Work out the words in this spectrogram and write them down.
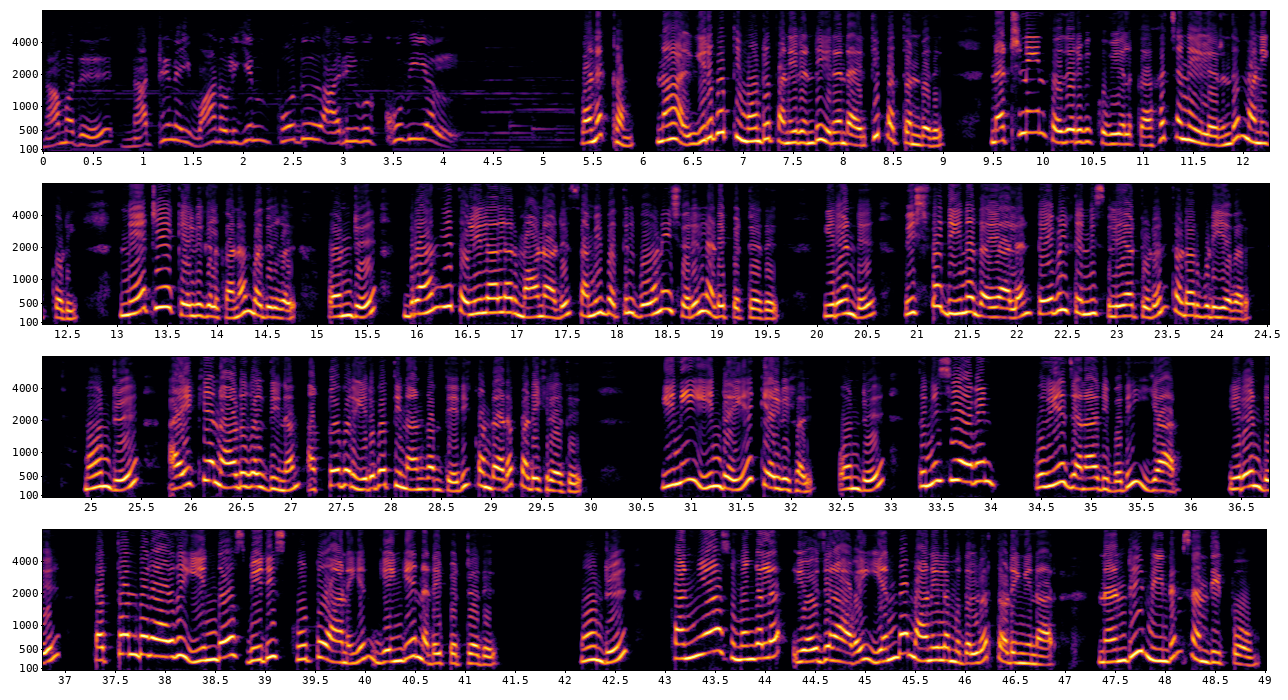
நமது நற்றினை வானொலியின் பொது அறிவு குவியல். வணக்கம். நாள் இருபத்தி மூன்று பனிரெண்டு இரண்டாயிரத்தி பத்தொன்பது. நற்றினையின் பொதறிவு குவியலுக்காக சென்னையிலிருந்து மணிக்கொடி. நேற்றைய கேள்விகளுக்கான பதில்கள். ஒன்று பிராந்திய தொழிலாளர் மாநாடு சமீபத்தில் புவனேஸ்வரில் நடைபெற்றது. இரண்டு விஸ்வ தீன தயாளன் டேபிள் டென்னிஸ் விளையாட்டுடன் தொடர்புடையவர். மூன்று ஐக்கிய நாடுகள் தினம் அக்டோபர் இருபத்தி நான்காம் தேதி கொண்டாடப்படுகிறது. இனி இன்றைய கேள்விகள். ஒன்று துனிசியாவின் புதிய ஜனாதிபதி யார்? இரண்டு பத்தொன்பதாவது இந்தோ ஸ்வீடிஷ் கூட்டு ஆணையம் எங்கே நடைபெற்றது? மூன்று கன்யா சுமங்கல யோஜனாவை எந்த மாநில முதல்வர் தொடங்கினார்? நன்றி மீண்டும் சந்திப்போம்.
